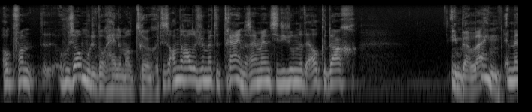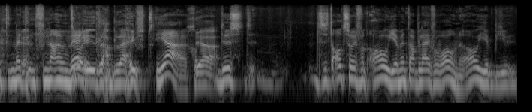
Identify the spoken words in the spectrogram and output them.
Ook van, eh, hoezo moet ik nog helemaal terug? Het is anderhalf uur met de trein. Er zijn mensen die doen dat elke dag In Berlijn. met, met, naar hun Terwijl je werk. daar blijft. Ja, Ja. dus er zit altijd zo van, oh, jij bent daar blijven wonen. Oh, je, je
